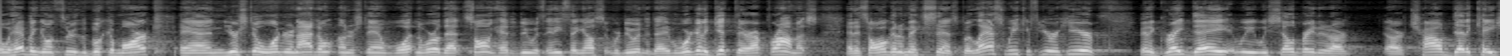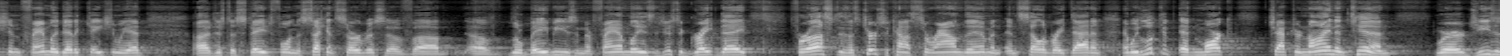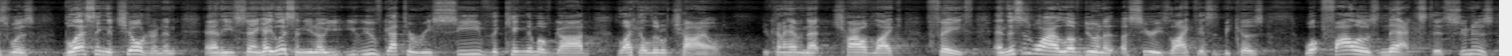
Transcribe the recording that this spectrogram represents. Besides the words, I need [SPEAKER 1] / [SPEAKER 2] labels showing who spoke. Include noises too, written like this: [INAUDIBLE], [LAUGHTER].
[SPEAKER 1] Well, we have been going through the book of Mark, and you're still wondering, I don't understand what in the world that song had to do with anything else that we're doing today, but we're going to get there, I promise, and it's all going to make sense. But last week, if you were here, we had a great day. We, we celebrated our, our child dedication, family dedication. We had uh, just a stage full in the second service of, uh, of little babies and their families. It's just a great day for us as a church to kind of surround them and, and celebrate that. And, and we looked at, at Mark chapter 9 and 10 where Jesus was blessing the children and, and he's saying, hey, listen, you know, you, you've got to receive the kingdom of God like a little child. You're kind of having that childlike faith. And this is why I love doing a, a series like this, is because what follows next, as soon as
